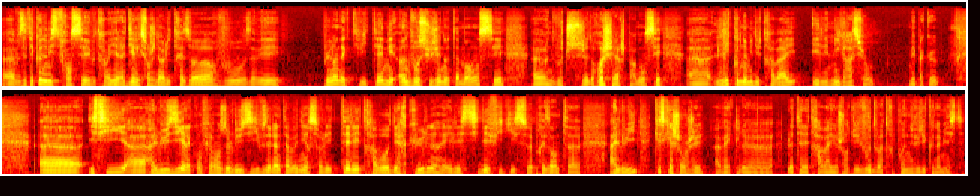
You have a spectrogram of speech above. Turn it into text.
Euh, vous êtes économiste français, vous travaillez à la Direction générale du Trésor, vous avez plein d'activités, mais un de vos sujets notamment, c'est euh, un de vos sujets de recherche, pardon, c'est euh, l'économie du travail et les migrations, mais pas que. Euh, ici, à, à l'USI, à la conférence de l'USI, vous allez intervenir sur les télétravaux d'Hercule et les six défis qui se présentent à lui. Qu'est-ce qui a changé avec le, le télétravail aujourd'hui, vous, de votre point de vue d'économiste?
